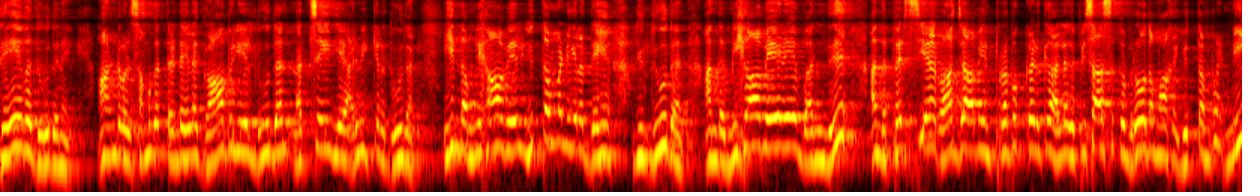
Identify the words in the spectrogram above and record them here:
தேவ தூதனை ஆண்டவர் சமூகத்தண்டையில் காபிரியல் தூதன் நற்செய்தியை அறிவிக்கிற தூதன் இந்த மிகாவேல் யுத்தம் பண்ணுகிற தே தூதன் அந்த மிகாவேலே வந்து அந்த பெர்சிய ராஜாவின் பிரபுக்களுக்கு அல்லது பிசாசுக்கு விரோதமாக யுத்தம் பண்ணி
